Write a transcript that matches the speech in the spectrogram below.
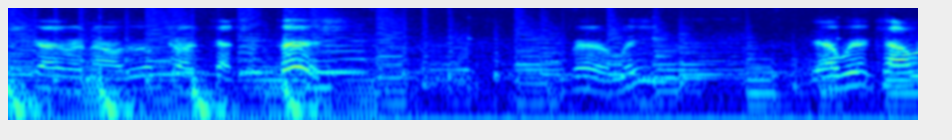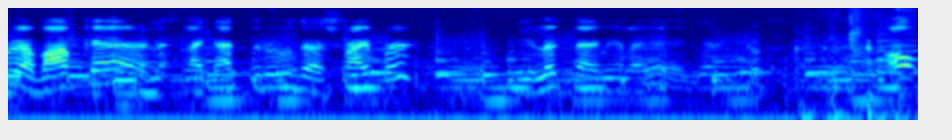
you guys right now. We're trying to catch a fish. Leave. Yeah, we encountered a bobcat, and like I threw the striper. He looked at me like, hey, get it. Oh,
